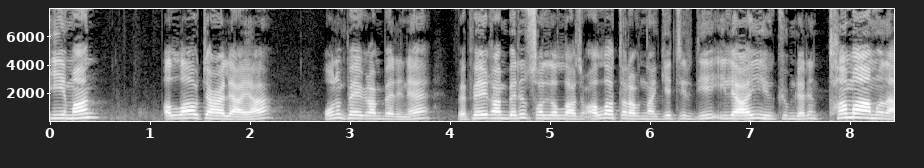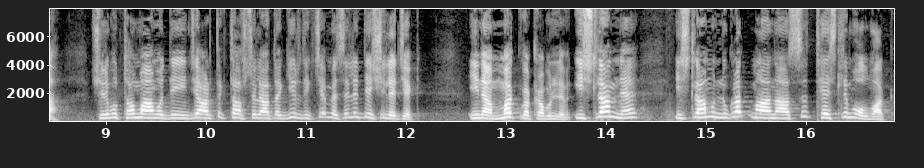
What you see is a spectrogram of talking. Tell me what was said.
iman Allahu Teala'ya, onun peygamberine ve peygamberin sallallahu aleyhi ve sellem Allah tarafından getirdiği ilahi hükümlerin tamamına. Şimdi bu tamamı deyince artık tafsilata girdikçe mesele deşilecek. İnanmak ve kabullemek. İslam ne? İslam'ın lügat manası teslim olmak,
